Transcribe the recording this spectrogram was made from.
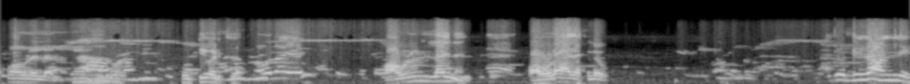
അപ്പൊ അവളില്ലല്ലോ കുട്ടി പഠിച്ചു പൗളില്ല അതിന് പൗളായാലോ കാണില്ലേ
